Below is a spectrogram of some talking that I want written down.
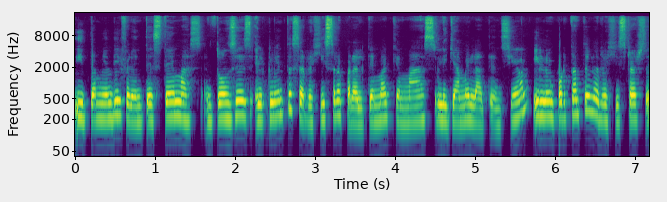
y también diferentes temas. Entonces, el cliente se registra para el tema que más le llame la atención y lo importante de registrarse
